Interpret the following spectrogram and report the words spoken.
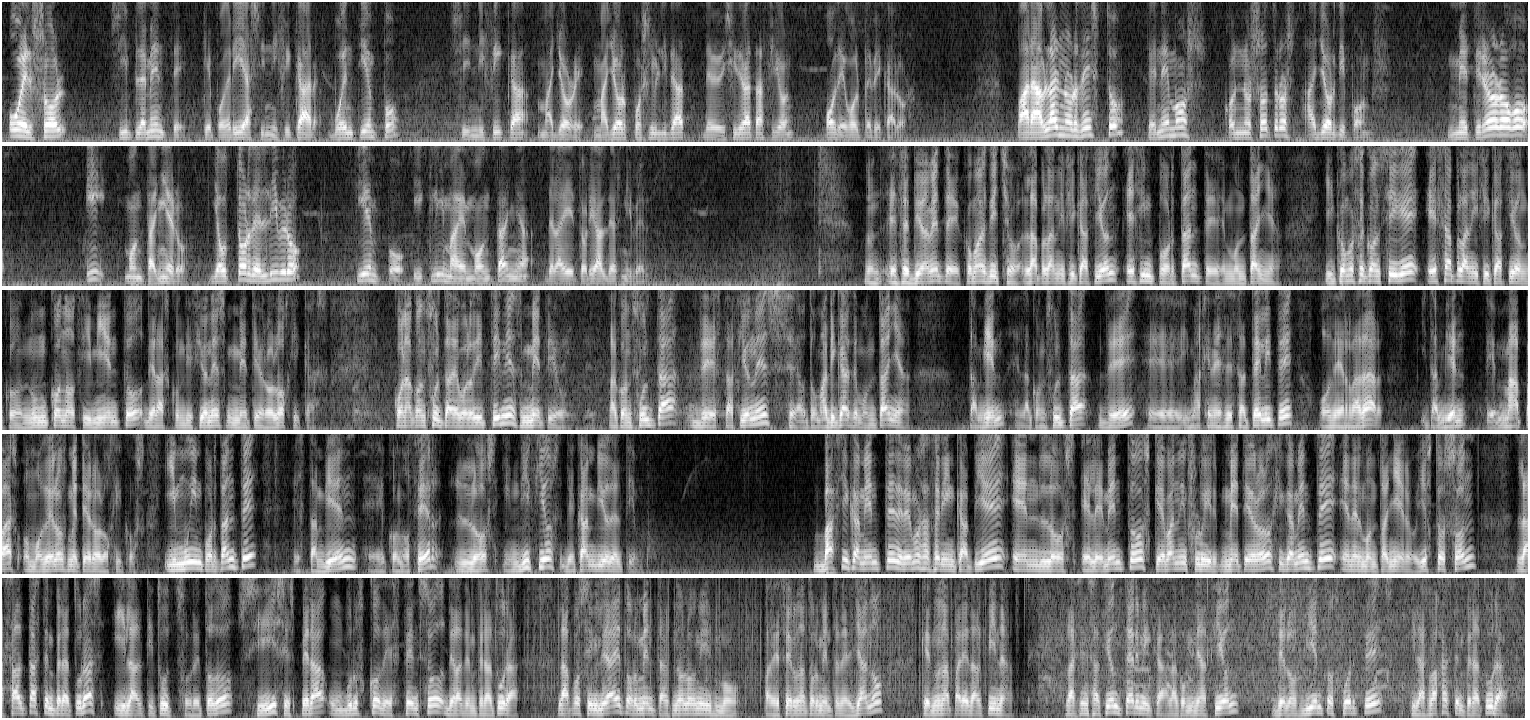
O el sol, simplemente que podría significar buen tiempo, significa mayor, mayor posibilidad de deshidratación o de golpe de calor. Para hablarnos de esto tenemos con nosotros a Jordi Pons, meteorólogo y montañero y autor del libro Tiempo y clima en montaña de la editorial Desnivel. Efectivamente, como has dicho, la planificación es importante en montaña. ¿Y cómo se consigue esa planificación? Con un conocimiento de las condiciones meteorológicas. Con la consulta de boletines meteo, la consulta de estaciones automáticas de montaña, también en la consulta de eh, imágenes de satélite o de radar y también de mapas o modelos meteorológicos. Y muy importante es también eh, conocer los indicios de cambio del tiempo. Básicamente debemos hacer hincapié en los elementos que van a influir meteorológicamente en el montañero y estos son las altas temperaturas y la altitud, sobre todo si se espera un brusco descenso de la temperatura. La posibilidad de tormentas, no es lo mismo padecer una tormenta en el llano que en una pared alpina. La sensación térmica, la combinación de los vientos fuertes y las bajas temperaturas.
